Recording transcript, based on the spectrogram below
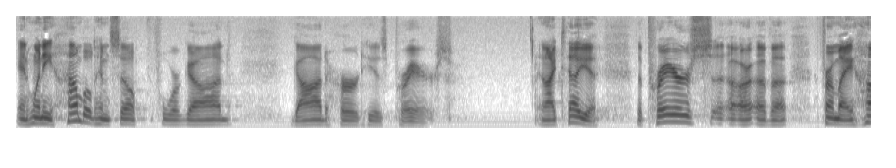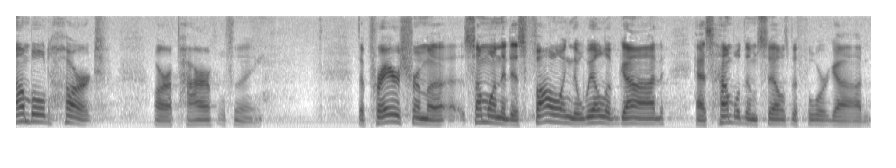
and when he humbled himself before God, God heard his prayers. And I tell you, the prayers of a, from a humbled heart are a powerful thing. The prayers from a, someone that is following the will of God, has humbled themselves before God,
